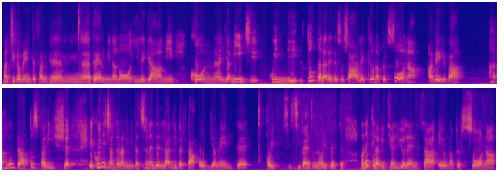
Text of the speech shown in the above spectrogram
magicamente fa- ehm, terminano i legami con gli amici, quindi tutta la rete sociale che una persona aveva ad un tratto sparisce. E quindi c'è anche una limitazione della libertà. Ovviamente poi si, pensa, dobbiamo riflettere, non è che la vittima di violenza è una persona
